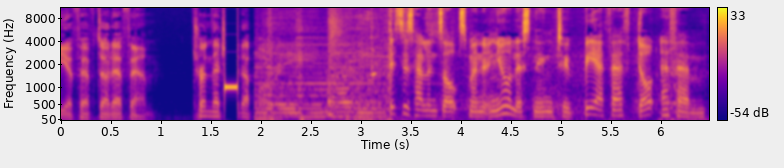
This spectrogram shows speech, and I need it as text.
BFF.FM. Turn that shit up already. This is Helen Zaltzman, and you're listening to BFF.FM.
